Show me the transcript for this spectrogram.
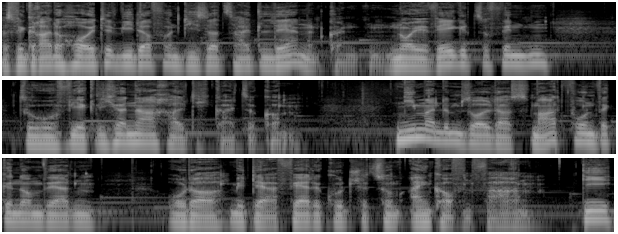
dass wir gerade heute wieder von dieser Zeit lernen könnten, neue Wege zu finden, zu wirklicher Nachhaltigkeit zu kommen. Niemandem soll das Smartphone weggenommen werden oder mit der Pferdekutsche zum Einkaufen fahren. Die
